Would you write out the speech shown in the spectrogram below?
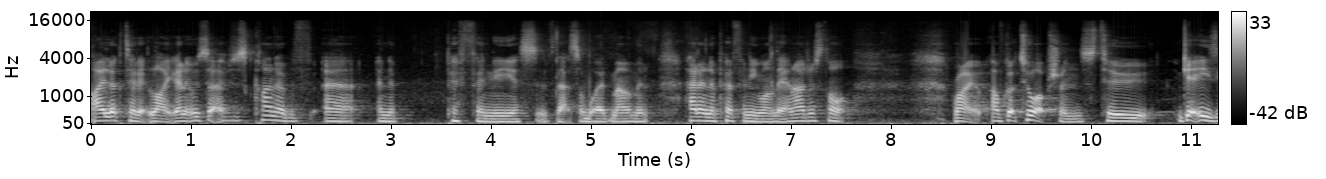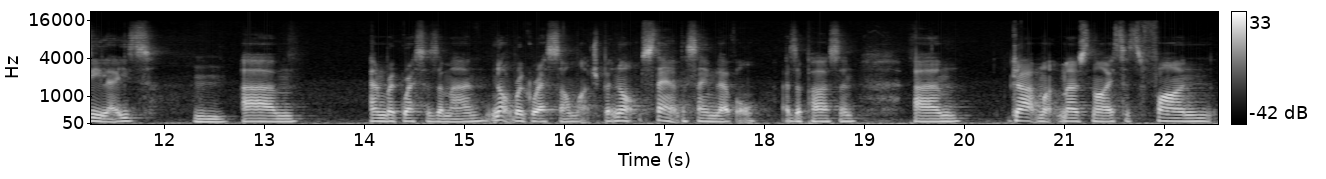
I looked at it like, and it was, it was kind of uh, an epiphany, if that's a word, moment. I had an epiphany one day, and I just thought, right, I've got two options to get easy lays. Mm. Um, and regress as a man, not regress so much, but not stay at the same level as a person. Um, out most nights, it's fun,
